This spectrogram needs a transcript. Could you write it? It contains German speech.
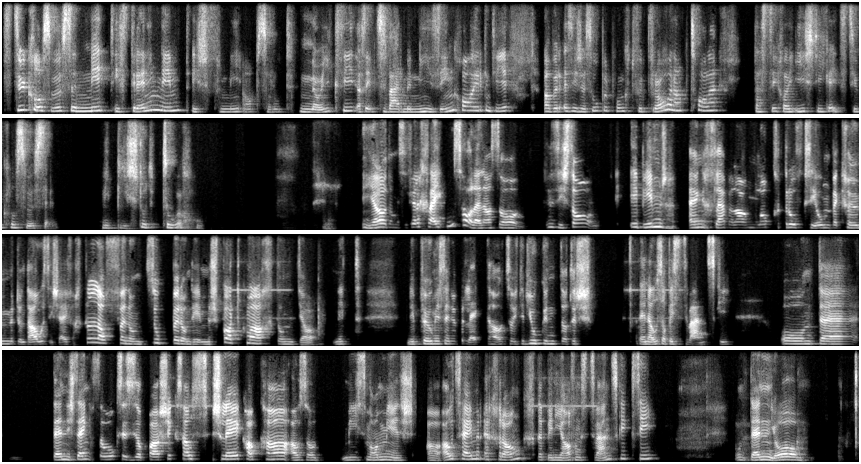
das Zykluswissen nicht ins Training nimmt, ist für mich absolut neu gewesen. Also jetzt wäre mir nie in Sinn gekommen irgendwie, aber es ist ein super Punkt für die Frauen abzuholen, dass sie einsteigen ins Zykluswissen. Wie bist du dazu gekommen? Ja, da muss ich vielleicht ein bisschen ausholen. Also, es ist so, ich bin immer eigentlich das Leben lang locker drauf gewesen, unbekümmert und alles ist einfach gelaufen und super und immer Sport gemacht und ja, nicht, nicht viel müssen überlegen, halt so in der Jugend oder dann auch so bis 20. Und äh, dann ist es eigentlich so, dass ich so ein paar Schicksalsschläge hatte. Also meine Mami ist an Alzheimer erkrankt, da bin ich anfangs 20 gewesen. Und dann, ja,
